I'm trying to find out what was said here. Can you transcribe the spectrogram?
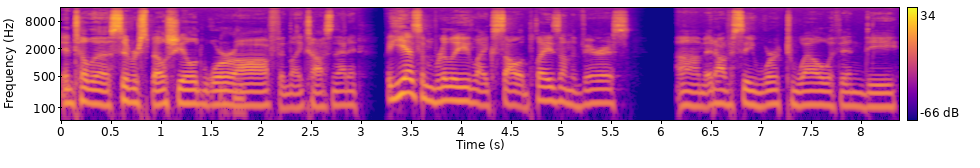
until the Sivir Spell Shield wore Mhm. off and like tossing that in. Like he had some really like solid plays on the Varus. Um, it obviously worked well within the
